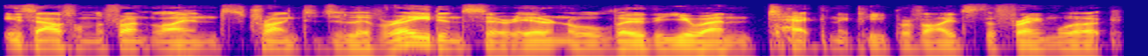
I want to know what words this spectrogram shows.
is out on the front lines trying to deliver aid in Syria, and although the UN technically provides the framework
